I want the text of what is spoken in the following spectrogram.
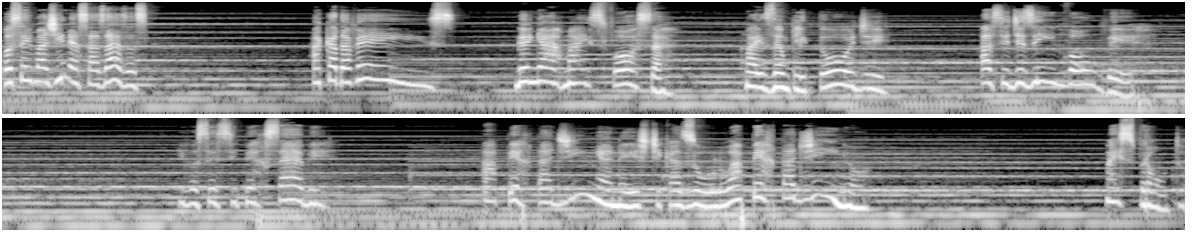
você imagina essas asas a cada vez ganhar mais força, mais amplitude, a se desenvolver. E você se percebe apertadinha neste casulo, apertadinho, mas pronto,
